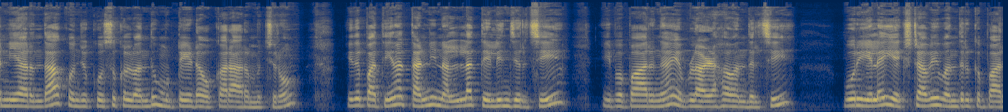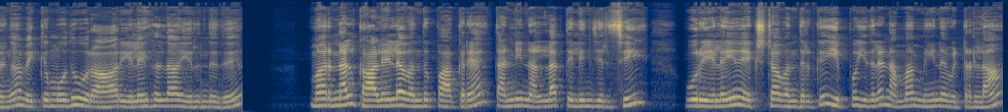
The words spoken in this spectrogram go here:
தண்ணியாக இருந்தால் கொஞ்சம் கொசுக்கள் வந்து முட்டையிட உட்கார ஆரம்பிச்சிடும் இது பார்த்திங்கன்னா தண்ணி நல்லா தெளிஞ்சிருச்சு. இப்போ பாருங்கள் எவ்வளோ அழகாக வந்துருச்சு. ஒரு இலை எக்ஸ்ட்ராவே வந்திருக்கு பாருங்கள் வைக்கும் போது ஒரு ஆறு இலைகள் தான் இருந்தது. மறுநாள் காலையில் வந்து பார்க்குறேன் தண்ணி நல்லா தெளிஞ்சிருச்சு. ஒரு இலையும் எக்ஸ்ட்ரா வந்திருக்கு. இப்போ இதில் நம்ம மீனை விட்டுடலாம்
